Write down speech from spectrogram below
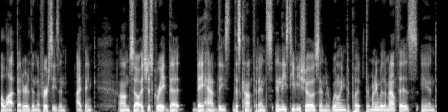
a lot better than the first season. I think. Um, so it's just great that they have these this confidence in these TV shows, and they're willing to put their money where their mouth is. And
